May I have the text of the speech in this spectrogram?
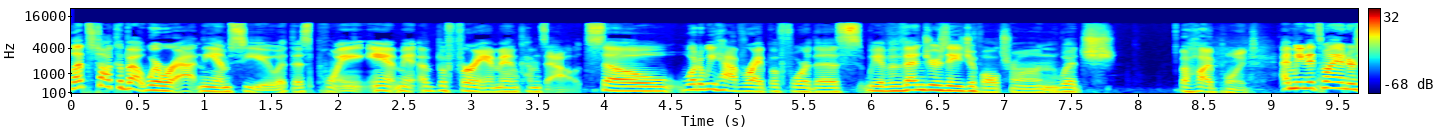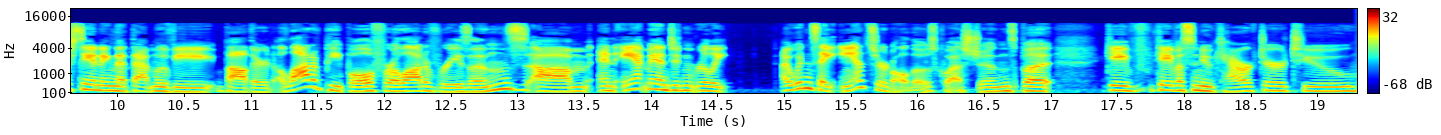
let's talk about where we're at in the MCU at this point. Ant Man before Ant Man comes out. So what do we have right before this? We have Avengers: Age of Ultron, which The high point. I mean, it's my understanding that that movie bothered a lot of people for a lot of reasons. Um, and Ant Man didn't really, I wouldn't say answered all those questions, but gave gave us a new character to,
